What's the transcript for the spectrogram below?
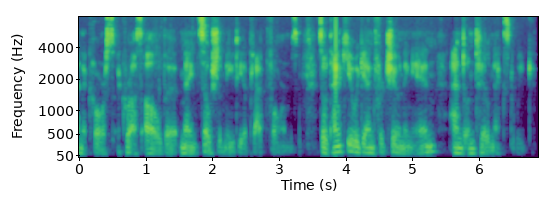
and of course, across all the main social media platforms. So, thank you again for tuning in, and until next week.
